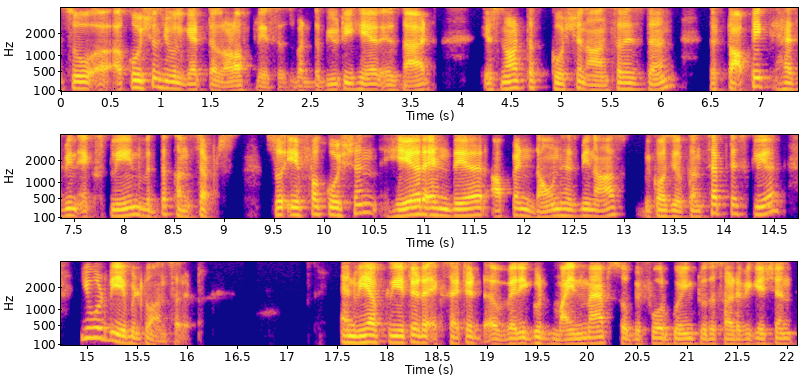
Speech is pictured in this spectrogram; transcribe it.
So uh, questions you will get a lot of places, but the beauty here is that it's not the question answer is done. The topic has been explained with the concepts. So if a question here and there, up and down has been asked because your concept is clear, you would be able to answer it. And we have created excited, a very good mind map. So before going to the certification,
